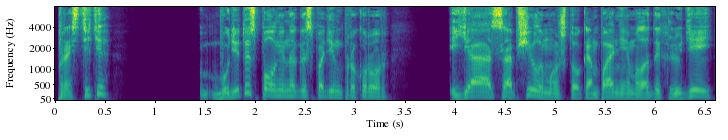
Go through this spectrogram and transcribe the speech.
Простите?» «Будет исполнено, господин прокурор. Я сообщил ему, что компания молодых людей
